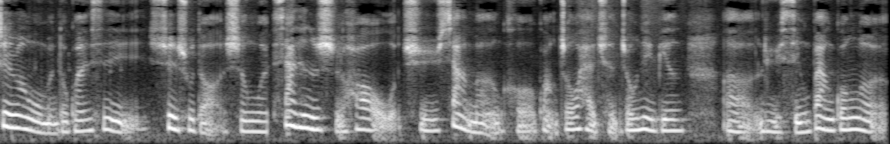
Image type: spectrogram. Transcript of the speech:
这让我们的关系迅速的升温。夏天的时候，我去厦门和广州还有泉州那边，呃，旅行办公了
